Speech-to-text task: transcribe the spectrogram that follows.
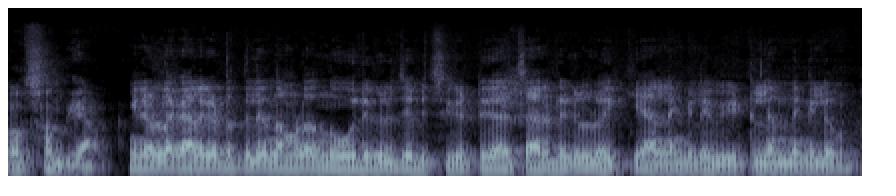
പ്രതിസന്ധിയാണ്. ഇങ്ങനെയുള്ള കാലഘട്ടത്തിൽ നമ്മൾ നൂലുകൾ ജപിച്ച് കെട്ടുക ചരടുകൾ വയ്ക്കുക അല്ലെങ്കിൽ വീട്ടിൽ എന്തെങ്കിലും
